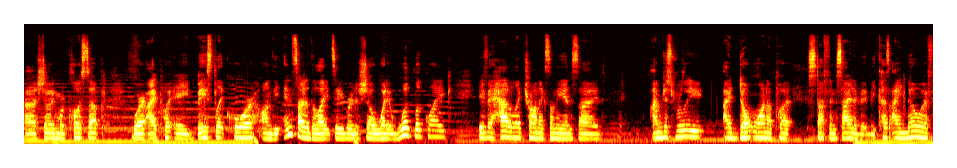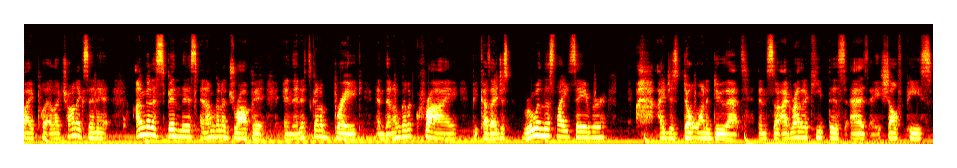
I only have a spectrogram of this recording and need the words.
uh, showing more close up where I put a baselit core on the inside of the lightsaber to show what it would look like if it had electronics on the inside. I'm just really, I don't want to put stuff inside of it because I know if I put electronics in it, I'm going to spin this and I'm going to drop it and then it's going to break and then I'm going to cry because I just ruined this lightsaber. I just don't want to do that. And so I'd rather keep this as a shelf piece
